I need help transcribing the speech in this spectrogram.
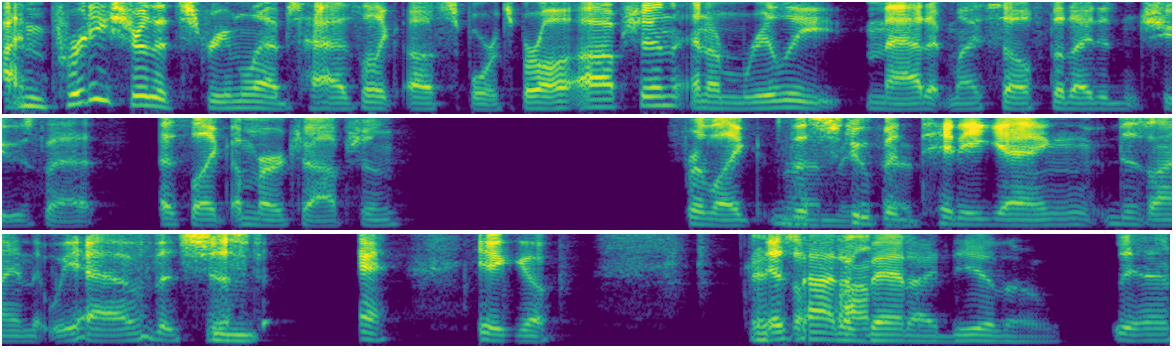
I'm pretty sure that Streamlabs has like a sports bra option, and I'm really mad at myself that I didn't choose that as like a merch option for like the stupid sense. titty gang design that we have. That's Mm. just, eh. Here you go. It's not a font. bad idea though. Yeah,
